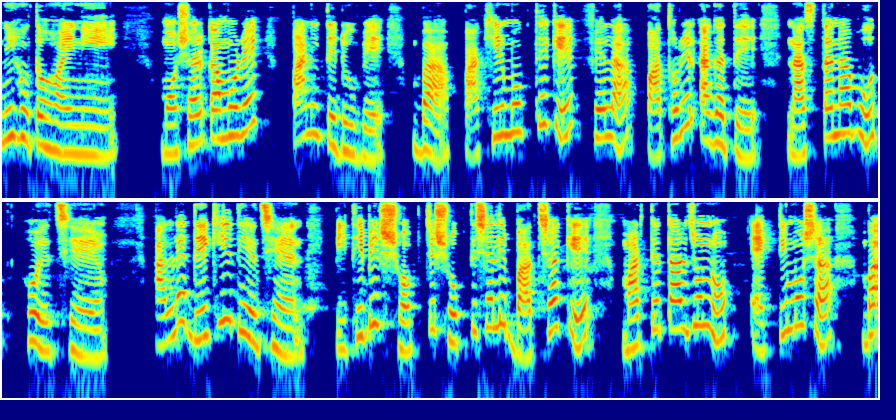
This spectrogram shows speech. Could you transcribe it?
নিহত হয়নি। মশার কামড়ে পানিতে ডুবে বা পাখির মুখ থেকে ফেলা পাথরের আঘাতে নাস্তানাবুদ হয়েছে। আল্লাহ দেখিয়ে দিয়েছেন, পৃথিবীর সবচেয়ে শক্তিশালী বাদশাকে মারতে তার জন্য একটি মশা বা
